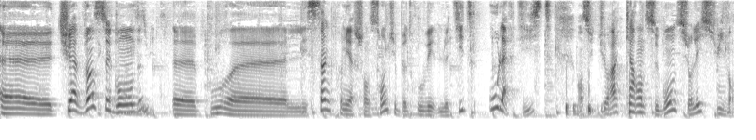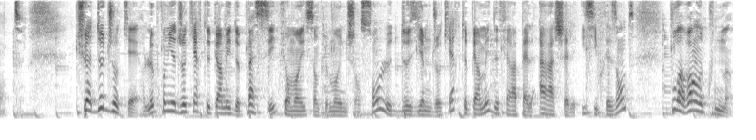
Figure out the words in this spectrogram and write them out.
Euh, tu as 20 secondes 98. euh, pour euh, les 5 premières chansons. Tu peux trouver le titre ou l'artiste. Ensuite, tu auras 40 secondes sur les suivantes. Tu as deux jokers. Le premier joker te permet de passer purement et simplement une chanson. Le deuxième joker te permet de faire appel à Rachel ici présente pour avoir un coup de main.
